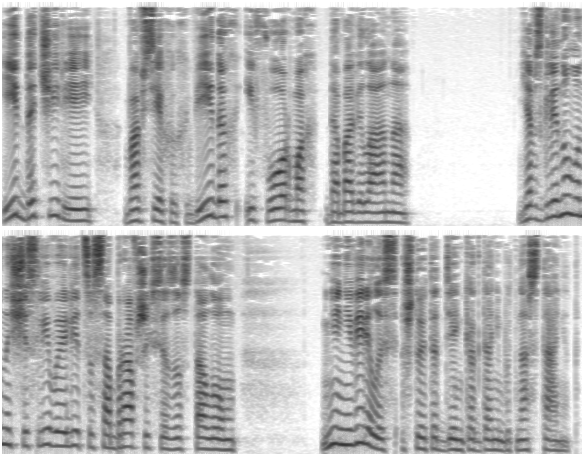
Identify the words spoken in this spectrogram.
и дочерей во всех их видах и формах», — добавила она. Я взглянула на счастливые лица собравшихся за столом. Мне не верилось, что этот день когда-нибудь настанет.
